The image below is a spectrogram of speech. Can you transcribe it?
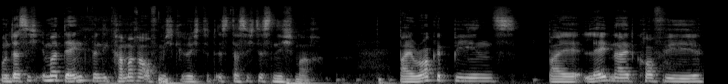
Und dass ich immer denke, wenn die Kamera auf mich gerichtet ist, dass ich das nicht mache. Bei Rocket Beans, bei Late Night Coffee,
